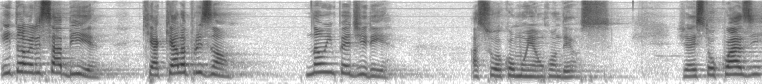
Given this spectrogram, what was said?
Então ele sabia que aquela prisão não impediria a sua comunhão com Deus. Já estou quase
